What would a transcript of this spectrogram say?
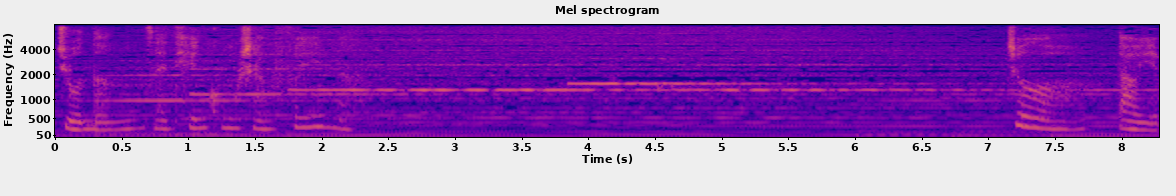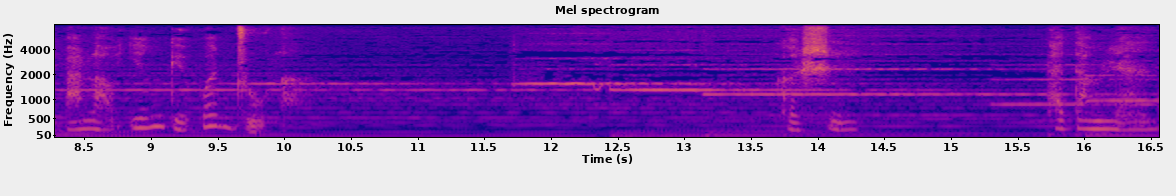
就能在天空上飞呢？”这倒也把老鹰给问住了。可是，他当然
